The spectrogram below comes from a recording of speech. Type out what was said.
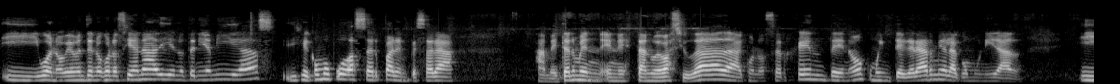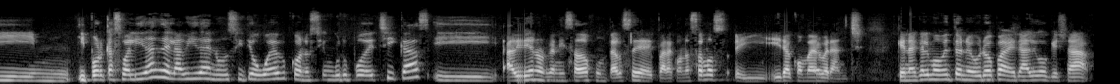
y bueno, obviamente no conocía a nadie, no tenía amigas dije, ¿cómo puedo hacer para empezar a, meterme en, esta nueva ciudad, a conocer gente, ¿no? Como integrarme a la comunidad. Y, y, por casualidad de la vida en un sitio web conocí un grupo de chicas y habían organizado juntarse para conocernos e ir a comer brunch, que en aquel momento en Europa era algo que ya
